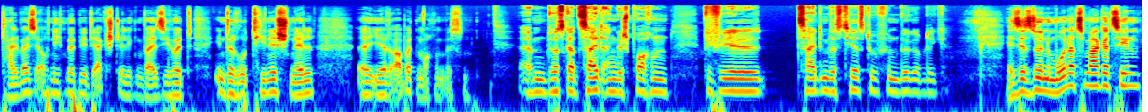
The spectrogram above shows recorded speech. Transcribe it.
teilweise auch nicht mehr bewerkstelligen, weil sie heute halt in der Routine schnell äh, ihre Arbeit machen müssen. Ähm, du hast gerade Zeit angesprochen. Wie viel Zeit investierst du für einen Bürgerblick? Es ist nur ein Monatsmagazin.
